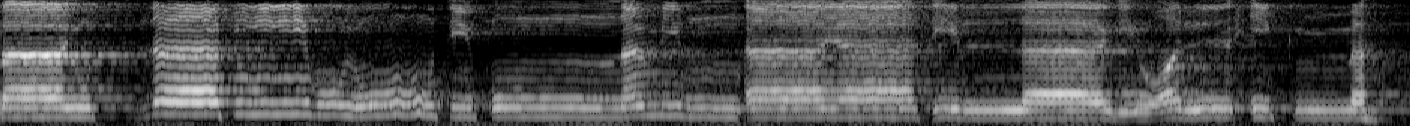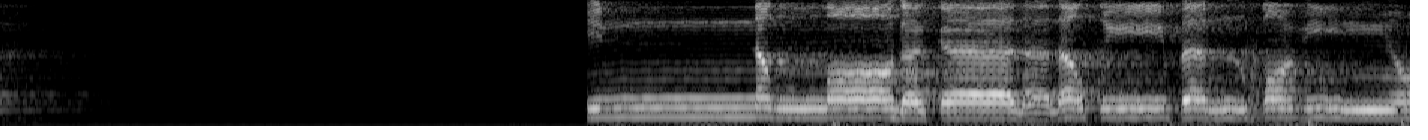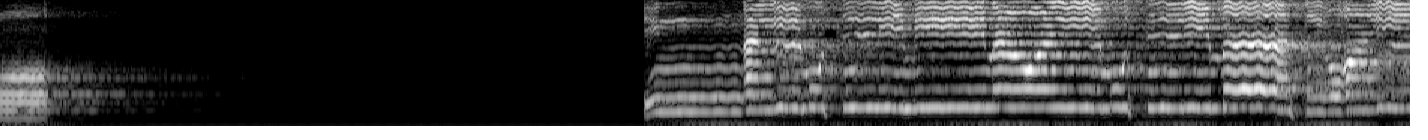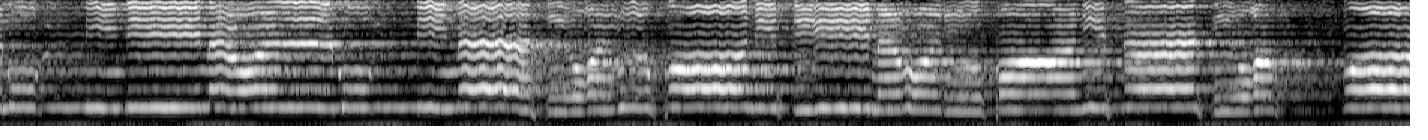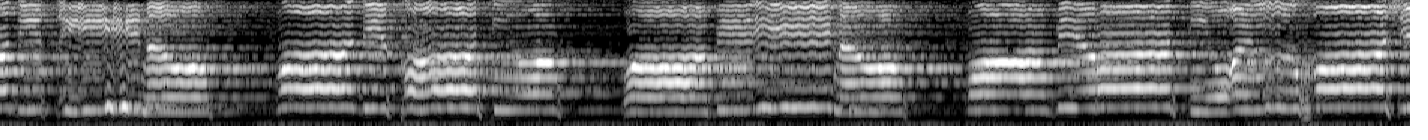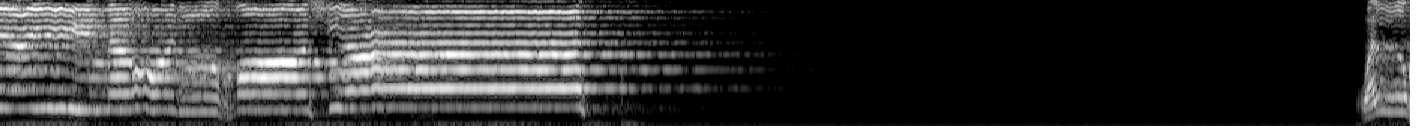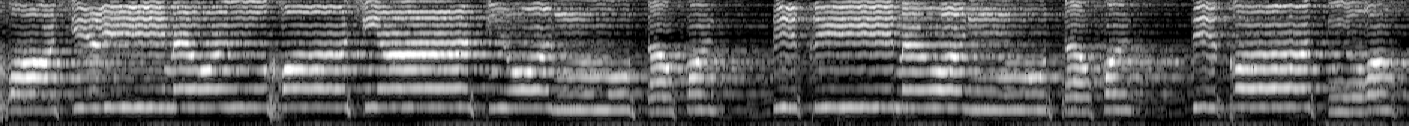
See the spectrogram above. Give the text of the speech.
ما يتلى في بيوتكن من آيات الله والحكمة. إن الله كان لطيفا خبيرا. والخاشعين والخاشعات والمتصدقين والمتصدقات والصائمين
